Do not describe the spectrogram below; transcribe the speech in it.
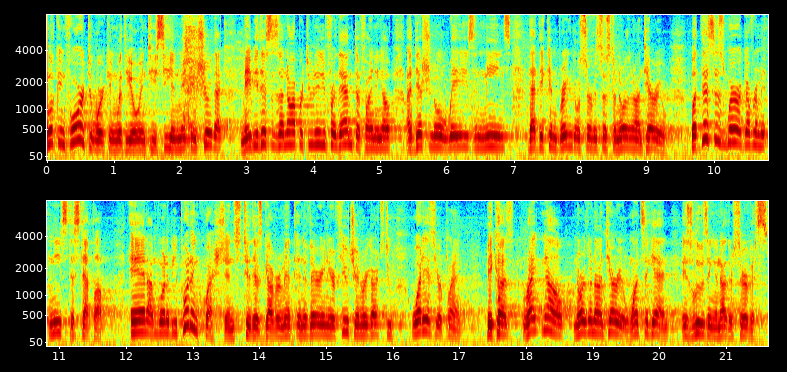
looking forward to working with the ONTC and making sure that maybe this is an opportunity for them to finding out additional ways and means that they can bring those services to Northern Ontario. But this is where a government needs to step up. And I'm going to be putting questions to this government in the very near future in regards to what is your plan? Because right now, Northern Ontario, once again, is losing another service.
